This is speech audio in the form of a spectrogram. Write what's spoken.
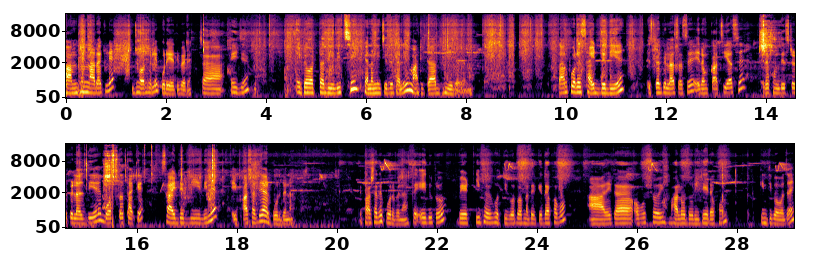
বান্ধন না রাখলে ঝড় হলে পড়ে যেতে পারে। তা এই যে এটাও একটা দিয়ে দিচ্ছি, কেন নিচেতে তাহলে মাটিটা ধুয়ে যাবে না। তারপরে সাইড দিয়ে দিয়ে স্টার প্লাস আছে, এরকম কাঁচি আছে, এরকম দিয়ে স্টার প্লাস দিয়ে বস্তা থাকে, সাইডে দিয়ে দিলে এই ফাঁসা দিয়ে আর পড়বে না। এই ফাঁসাতে পড়বে না। তো এই দুটো বেড কীভাবে ভর্তি করব আপনাদেরকে দেখাবো। আর এটা অবশ্যই ভালো দড়িতে এরকম কিনতে পাওয়া যায়।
